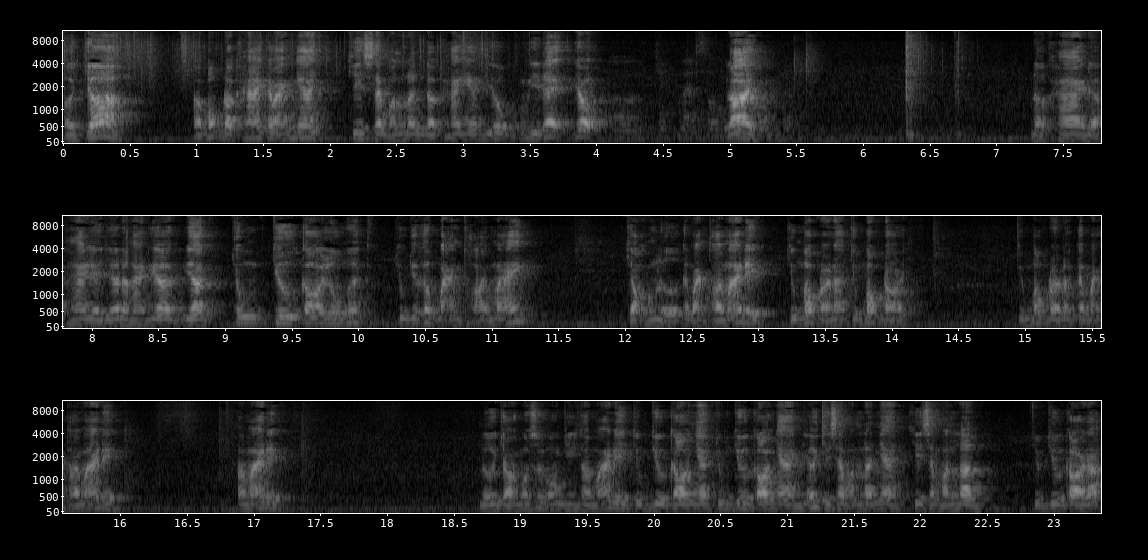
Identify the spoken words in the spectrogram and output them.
Rồi chưa? Rồi bóc đợt hai các bạn nha. Chia sẻ mạnh lên đợt hai nha. Vô con gì đấy? Vô. Ờ, Rồi. đợt hai đợt hai giờ chưa đợt hai. Giờ giờ chung chưa coi luôn á. Chung chưa các bạn thoải mái. Chọn lựa các bạn thoải mái đi. Chung bóc rồi đó chung bóc rồi. Chung bóc rồi đó các bạn thoải mái đi. Thoải mái đi. Lựa chọn con số con gì thoải mái đi. Chung chưa coi nha chung chưa coi nha. Nhớ chia sẻ mạnh lên nha. Chia sẻ mạnh lên chung chưa coi đó.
